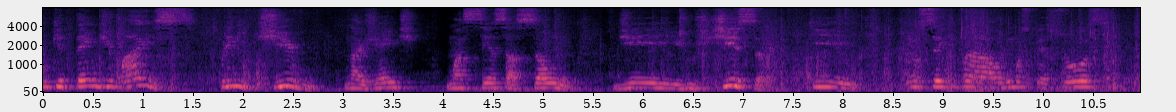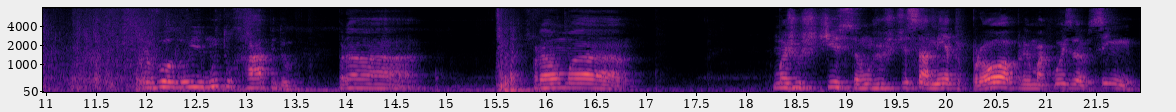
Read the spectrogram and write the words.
o que tem de mais primitivo na gente, uma sensação de justiça que eu sei que para algumas pessoas evolui muito rápido para para uma uma justiça, um justiçamento próprio, uma coisa assim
